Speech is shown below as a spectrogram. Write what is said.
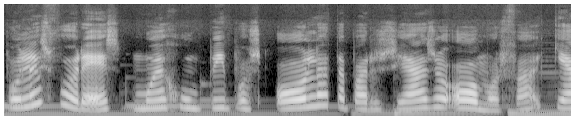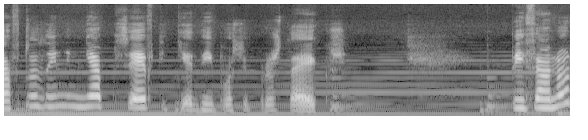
Πολλές φορές μου έχουν πει πως όλα τα παρουσιάζω όμορφα και αυτό δίνει μια ψεύτικη εντύπωση προς τα έξω. Πιθανόν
